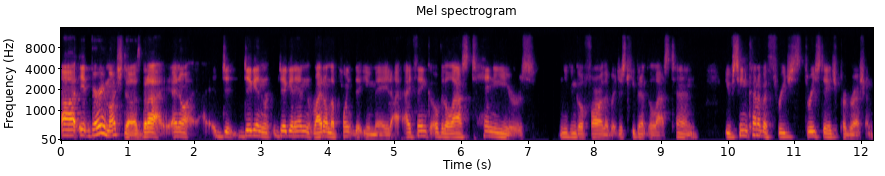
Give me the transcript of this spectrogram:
Uh, it very much does, but I, I know d- digging digging in right on the point that you made, I, I think over the last 10 years, and you can go farther, but just keeping it the last 10, you've seen kind of a three three stage progression.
